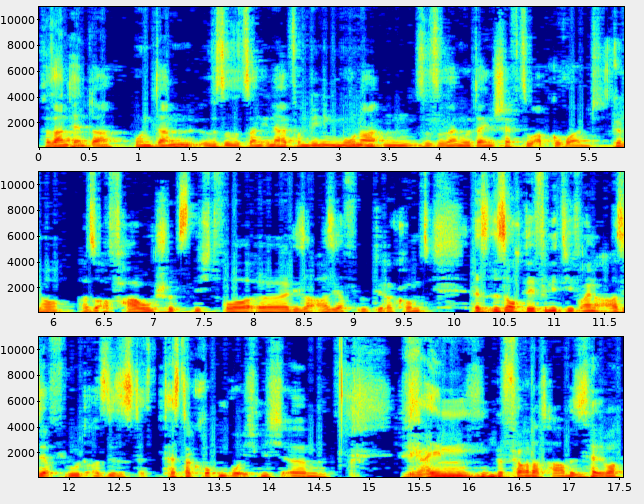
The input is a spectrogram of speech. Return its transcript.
Versandhändler. Und dann wirst du sozusagen innerhalb von wenigen Monaten sozusagen wird dein Geschäft so abgeräumt. Genau, also Erfahrung schützt nicht vor äh, dieser Asia-Flut, die da kommt. Es ist auch definitiv eine Asia-Flut, also dieses Te- Testergruppen, wo ich mich ähm, rein befördert habe selber.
